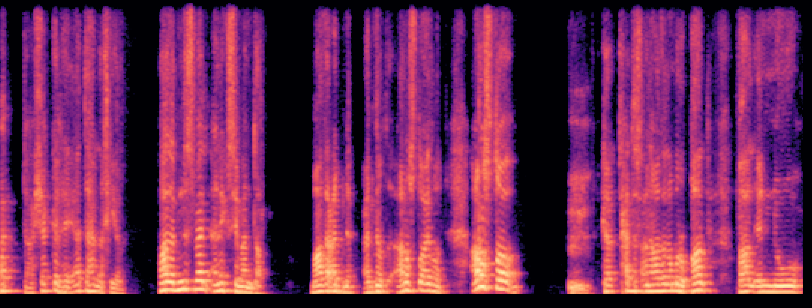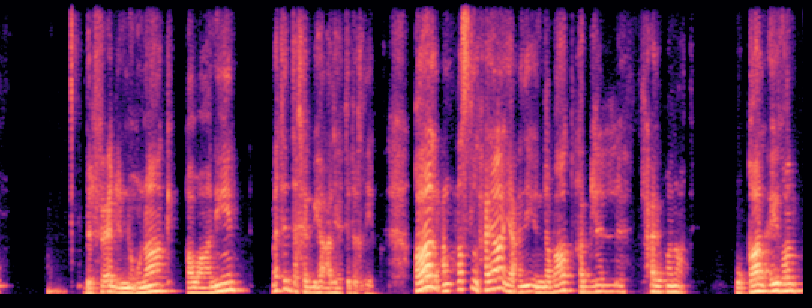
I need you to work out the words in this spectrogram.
حتى شكل هيئتها الأخيرة. هذا بالنسبة لأنكسيمندر ماذا عندنا؟ عندنا أرسطو أيضا. أرسطو تحدث عن هذا الأمر وقال قال إنه بالفعل إنه هناك قوانين ما تتدخل بها آلهة الإغريق قال عن أصل الحياة يعني النبات قبل الحيوانات. وقال أيضا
